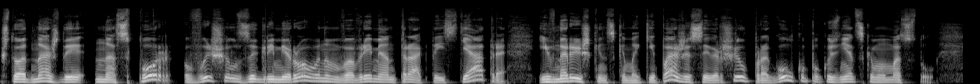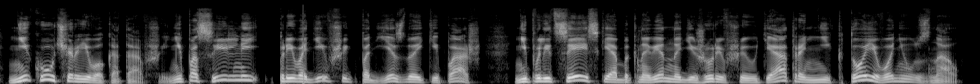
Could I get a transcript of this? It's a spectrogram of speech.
что однажды на спор вышел загримированным во время антракта из театра и в Нарышкинском экипаже совершил прогулку по Кузнецкому мосту. Ни кучер его катавший, ни посыльный, приводивший к подъезду экипаж, ни полицейский, обыкновенно дежуривший у театра, никто его не узнал.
